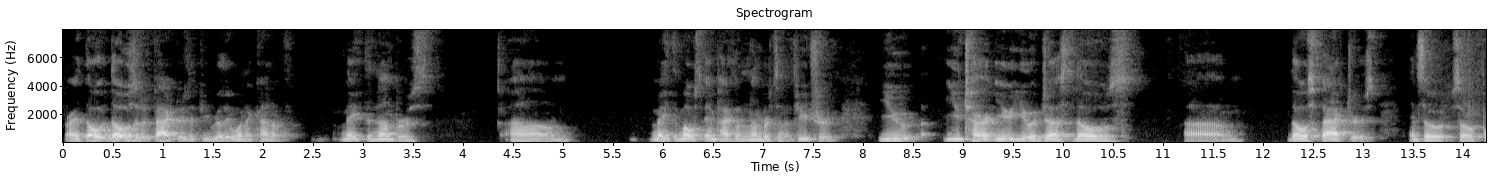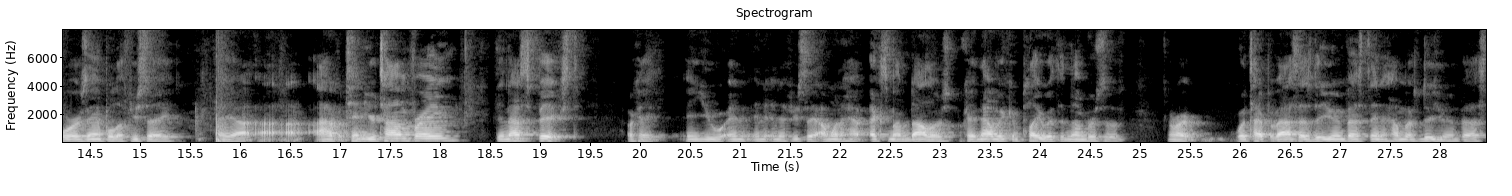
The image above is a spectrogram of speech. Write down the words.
right? Those, those are the factors if you really want to kind of make the numbers um, make the most impact on the numbers in the future you you turn you you adjust those um, those factors. And so so for example if you say hey i, I, I have a 10 year time frame then that's fixed. Okay and you and, and, and if you say i want to have x amount of dollars okay now we can play with the numbers of all right what type of assets do you invest in and how much do you invest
